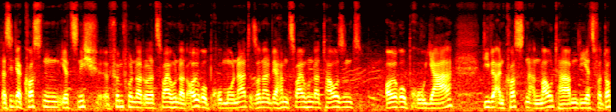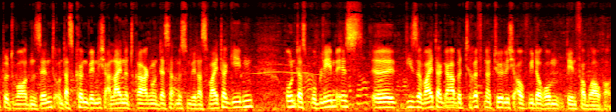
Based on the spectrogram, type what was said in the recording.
Das sind ja Kosten jetzt nicht 500 oder 200 Euro pro Monat, sondern wir haben 200.000 Euro pro Jahr, die wir an Kosten an Maut haben, die jetzt verdoppelt worden sind. Und das können wir nicht alleine tragen und deshalb müssen wir das weitergeben. Und das Problem ist, äh, diese Weitergabe trifft natürlich auch wiederum den Verbraucher.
